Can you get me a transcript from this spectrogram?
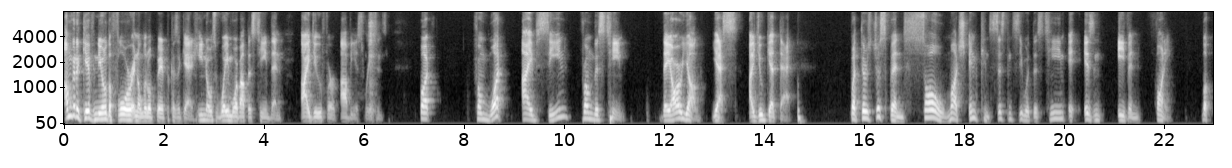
I'm going to give Neil the floor in a little bit because, again, he knows way more about this team than I do for obvious reasons. But from what I've seen from this team, they are young. Yes, I do get that. But there's just been so much inconsistency with this team. It isn't even funny. Look,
